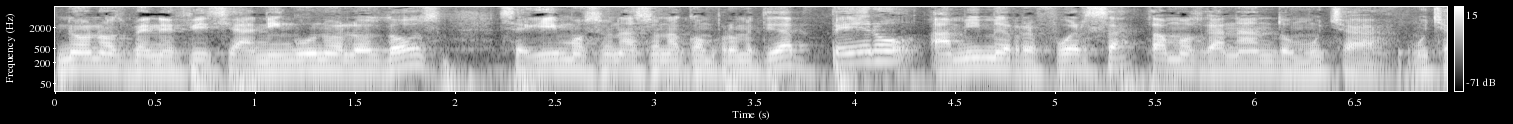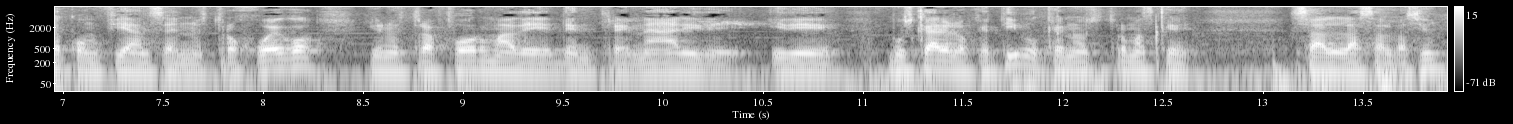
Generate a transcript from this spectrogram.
no nos beneficia a ninguno de los dos. Seguimos en una zona comprometida, pero a mí me refuerza. Estamos ganando mucha, mucha confianza en nuestro juego y en nuestra forma de, entrenar y de, buscar el objetivo, que es otro más que sal- la salvación.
